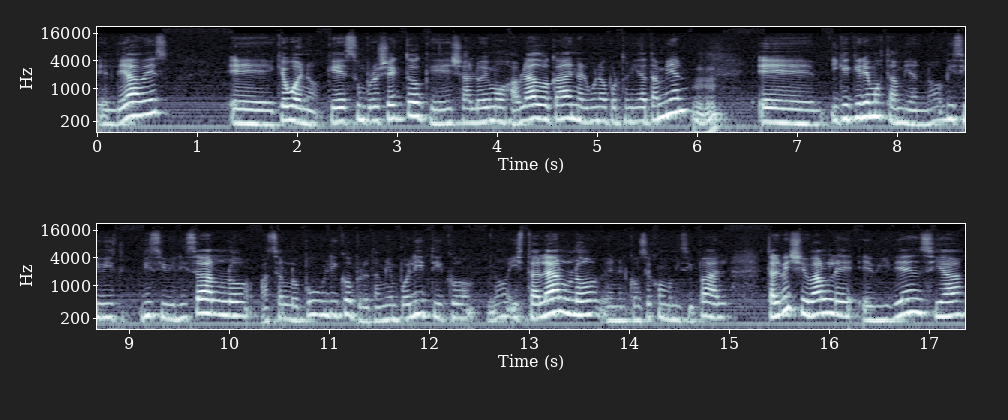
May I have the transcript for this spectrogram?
el de aves, eh, que bueno, que es un proyecto que ya lo hemos hablado acá en alguna oportunidad también. Eh, y que queremos también ¿no? visibilizarlo, hacerlo público, pero también político, ¿no? instalarlo en el Consejo Municipal, tal vez llevarle evidencia,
